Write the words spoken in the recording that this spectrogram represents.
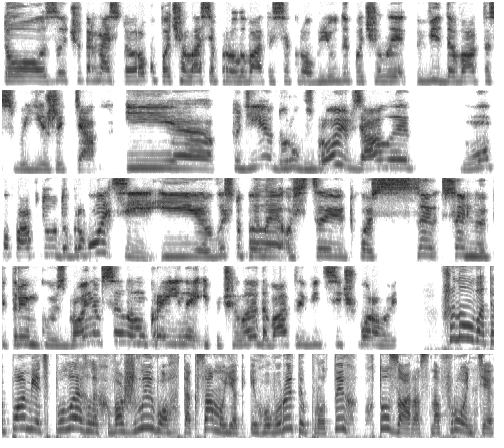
то з 14-го року почалася проливатися кров. Люди почали віддавати свої життя, і е, тоді до рук зброю взяли. Ну, по факту, добровольці і виступили ось цією такою сильною підтримкою Збройним силам України і почали давати відсіч ворогові. Вшановувати пам'ять полеглих важливо, так само як і говорити про тих, хто зараз на фронті,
